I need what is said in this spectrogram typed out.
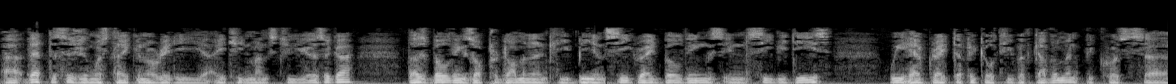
Uh, that decision was taken already uh, 18 months, two years ago. Those buildings are predominantly B and C grade buildings in CBDs. We have great difficulty with government because uh,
